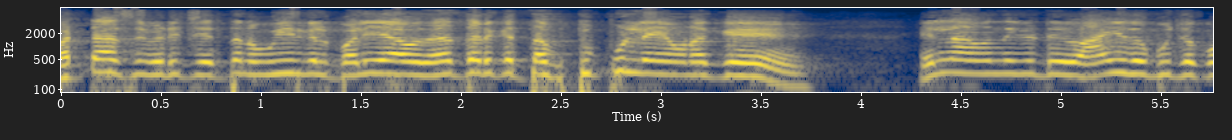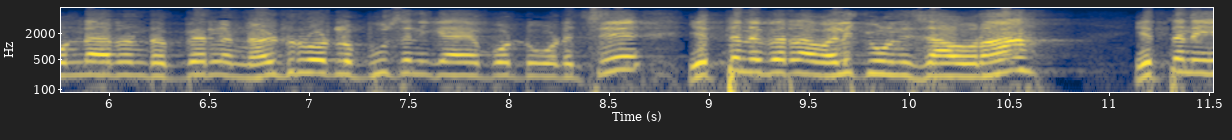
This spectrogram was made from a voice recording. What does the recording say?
பட்டாசு வெடிச்சு எத்தனை உயிர்கள் பலியாவது தடுக்க துப்பு இல்லையா உனக்கு? எல்லாம் வந்துகிட்டு ஆயுத பூஜை கொண்டாடுற பேர்ல நடு ரோட்ல பூசணிக்காய போட்டு உடைச்சு எத்தனை பேரா வலிக்கு விழுந்து சாவுறான் எத்தனை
